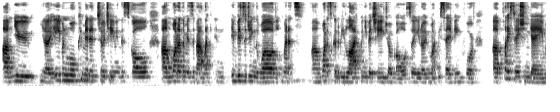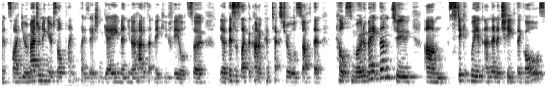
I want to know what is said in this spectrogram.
um, you, you know, even more committed to achieving this goal?" Um, one of them is about like in, envisaging the world when it's um, what it's going to be like when you've achieved your goal. So you know, you might be saving for a PlayStation game. It's like you're imagining yourself playing a PlayStation game, and you know, how does that make you feel? So yeah, this is like the kind of contextual stuff that helps motivate them to um, stick with and then achieve their goals.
